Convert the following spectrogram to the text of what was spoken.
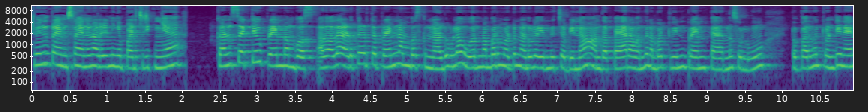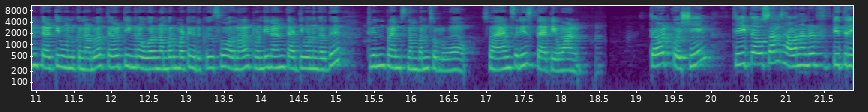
twin ப்ரைம்ஸ்லாம் என்னென்னு ஆல்ரெடி நீங்கள் படிச்சிருக்கீங்க? கன்செக்டிவ் ப்ரைம் நம்பர்ஸ் அதாவது அடுத்தடுத்த ப்ரைம் நம்பர்ஸ்க்கு நடுவில் ஒரு நம்பர் மட்டும் நடுவில் இருந்துச்சு அப்படின்னா அந்த பேரை வந்து நம்ம ட்வின் ப்ரைம் பேர்னு சொல்லுவோம். இப்போ பாருங்கள் டுவெண்ட்டி நைன் தேர்ட்டி ஒனுக்கு நடுவில் தேர்ட்டிங்கிற ஒரு நம்பர் மட்டும் இருக்குது ஸோ அதனால் டுவெண்ட்டி நைன் தேர்ட்டி ஒனுங்கிறது ட்வின் ப்ரைம்ஸ் நம்பர்னு சொல்லுவோம். So answer is thirty one third question three thousand seven hundred fifty three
